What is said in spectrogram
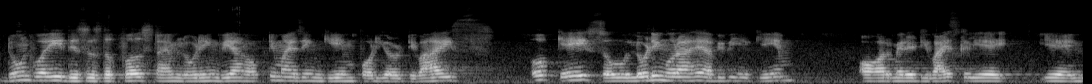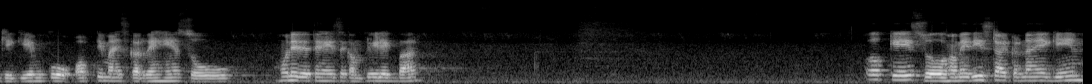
Don't worry this is the first time loading we are optimising game for your device okay so loading हो रहा है अभी भी ये गेम और मेरे डिवाइस के लिए ये इनके गेम को ऑप्टिमाइज कर रहे हैं सो so, होने देते हैं इसे कंप्लीट एक बार। ओके सो हमें रीस्टार्ट करना है गेम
